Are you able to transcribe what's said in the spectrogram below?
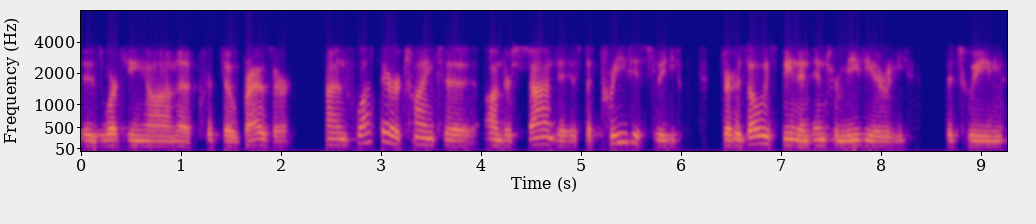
is working on a crypto browser. And what they're trying to understand is that previously there has always been an intermediary between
